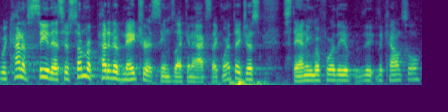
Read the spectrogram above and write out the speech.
we kind of see this, there's some repetitive nature, it seems like, in Acts. Like, weren't they just standing before the, the, the council?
